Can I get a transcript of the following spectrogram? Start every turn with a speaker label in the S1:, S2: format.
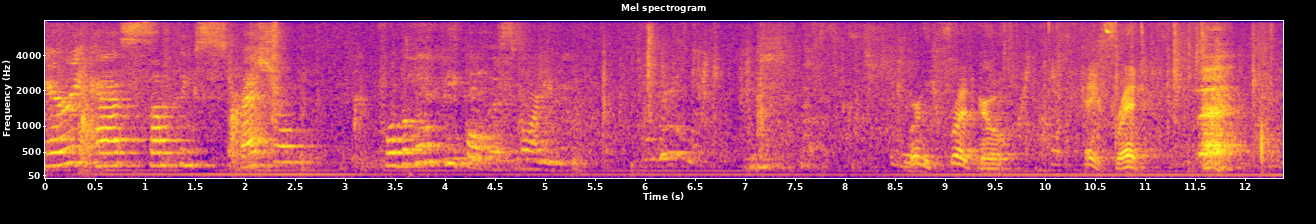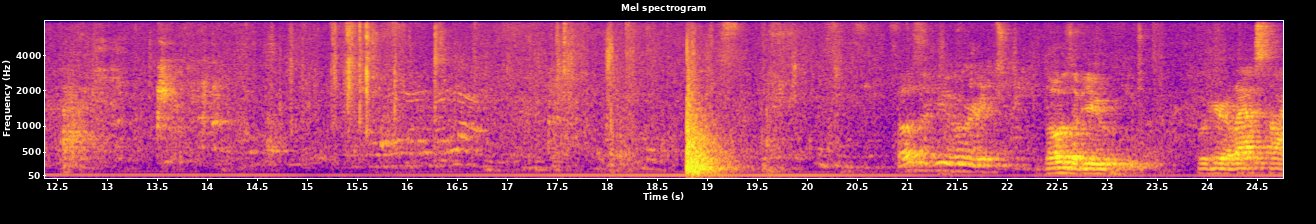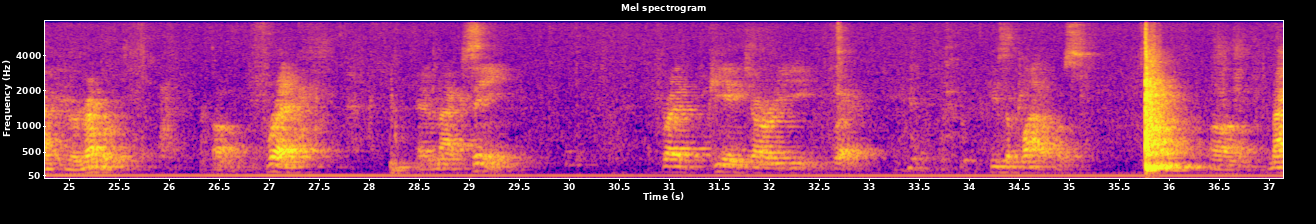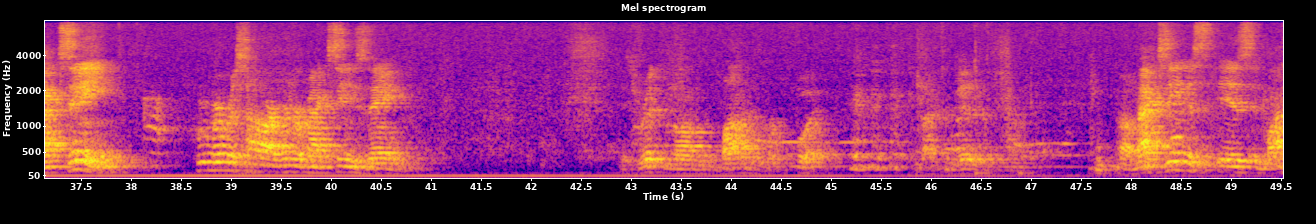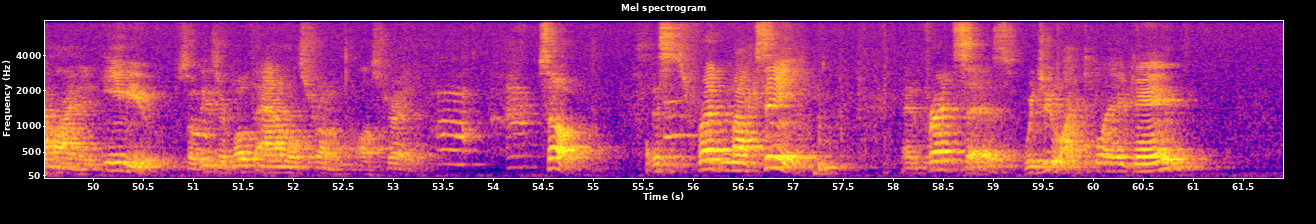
S1: Harry has something special for the little people this morning.
S2: Where did Phred go? Hey, Phred. Those of you who were, those of you who were here last time can remember uh, Phred and Maxine. Phred, P-H-R-E, Phred. He's a platypus. Uh, Maxine, who remembers how I remember Maxine's name? It's written on the bottom of her foot. I forget it. Uh, Maxine is, is, in my mind, an emu, so these are both animals from Australia. So, this is Phred and Maxine. And Phred says, Would you like to play a game?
